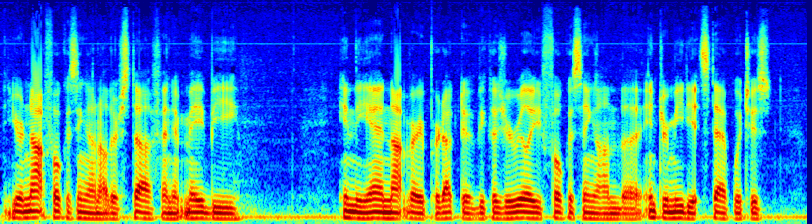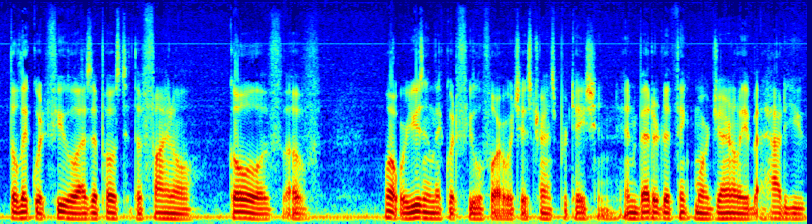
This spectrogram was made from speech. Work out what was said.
you're not focusing on other stuff, and it may be in the end not very productive because you're really focusing on the intermediate step, which is the liquid fuel, as opposed to the final goal of, of what we're using liquid fuel for, which is transportation. And better to think more generally about how do you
